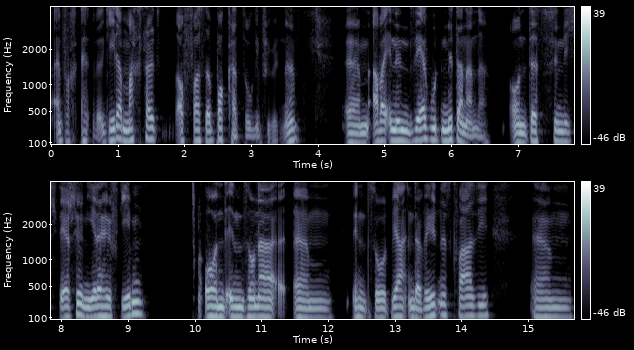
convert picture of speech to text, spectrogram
einfach, äh, jeder macht halt auf was er Bock hat, so gefühlt, ne? Ähm, aber in einem sehr guten Miteinander. Und das finde ich sehr schön. Jeder hilft jedem. Und in so einer, ähm, in so, ja, in der Wildnis quasi, ähm,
